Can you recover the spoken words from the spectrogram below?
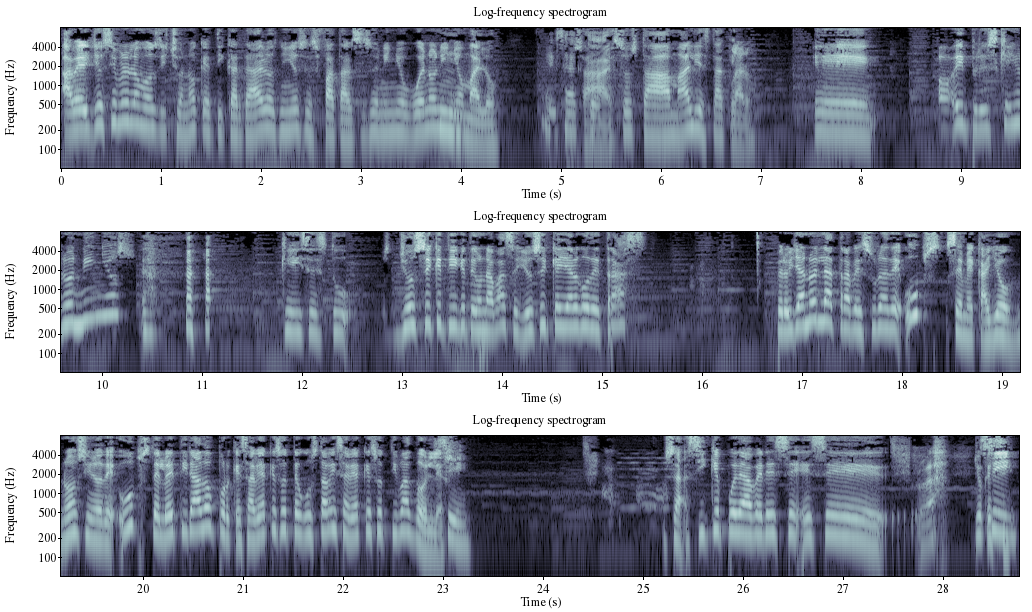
A ver, yo siempre lo hemos dicho, ¿no? Que etiquetar a los niños es fatal. Si es un niño bueno o niño Mm. malo. Exacto. O sea, eso está mal y está claro. Eh, ay, pero es que hay unos niños que dices tú, yo sé que tiene que tener una base, yo sé que hay algo detrás. Pero ya no es la travesura de, ups, se me cayó, ¿no? Sino de, ups, te lo he tirado porque sabía que eso te gustaba y sabía que eso te iba a doler. sí, O sea, sí que puede haber ese, ese, yo Sí.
